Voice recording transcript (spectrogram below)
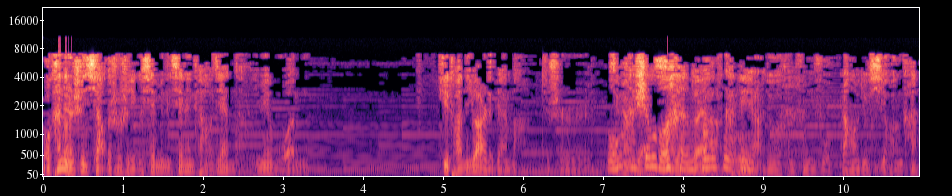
我看电影是小的时候是有一个鲜明的先天条件的，因为我剧团的院儿里边嘛，就是文化生活很丰富看电影嗯就会很丰富，然后就喜欢看。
